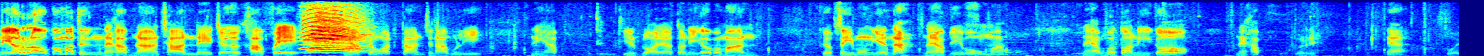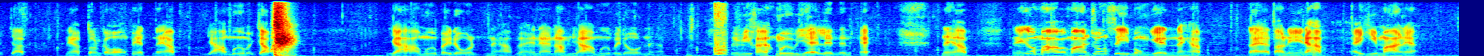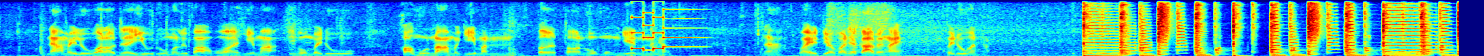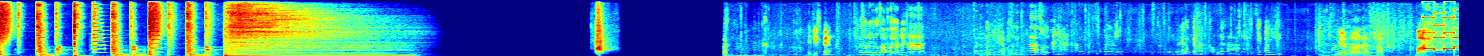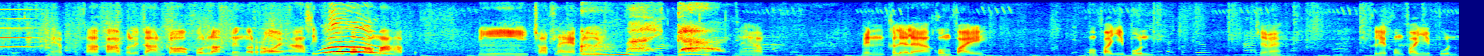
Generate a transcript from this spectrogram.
อนนี้เราก็มาถึงนะครับนาชานเนเจอร์คาเฟ่นะครับจังหวัดกาญจนบุรีนี่ครับถึงที่เรียบร้อยแล้ว ตอนนี้ก็ประมาณเกือบ4ี่โมงเย็นนะนะครับที่พวกผมมานะครับก็ตอนนี้ก็นะครับดูดินะสวยจัดนะครับต้นกระบองเพชรนะครับ อย่าเอามือไปจับ อย่าเอามือไปโดนนะครับและให้แนะนำอย่าเอามือไปโดนนะครับ ไม่มีใครเอามือไปแหย่เล่นแน่ๆนะครับอันนี้ก็มาประมาณช่วง4ี่โมงเย็นนะครับ แต่ตอนนี้นะครับไอหิมะเนี่ย นะไม่รู้ว่าเราจะได้อยู่ดูมันหรือเปล่า เพราะว่าหิมะที่ผมไปดูข้อมูลมาเมื่อกี้มันเปิดตอนหกโมงเย็นนะครับนะไว้เดี๋ยวบรรยากาศเป็นไง ไปดูกันครับเรียบร้อยแล้วครับไปนะครับสาค่าบริการก็คนละ 150อุ้ยบอกเข้ามาครับ นี่ช็อตแรกเลย Oh my god นะครับ เป็นเขาเรียกอะไรนะโคมไฟโคมไฟญี่ปุ่น ใช่ไหม เขาเรียกโคมไฟญี่ปุ่น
